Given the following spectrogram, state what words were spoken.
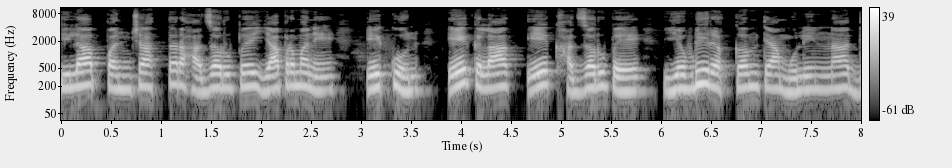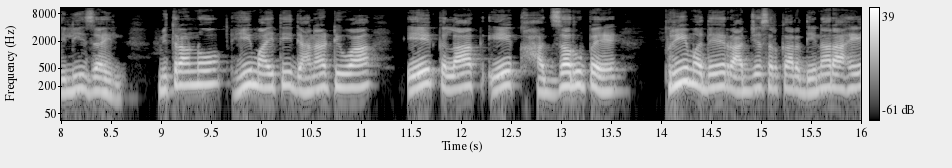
तिला पंच्याहत्तर हजार रुपये याप्रमाणे एकूण एक लाख एक हजार रुपये एवढी रक्कम त्या मुलींना दिली जाईल. मित्रांनो ही माहिती ध्यानात ठेवा. एक लाख एक हजार रुपये फ्रीमध्ये राज्य सरकार देणार आहे.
